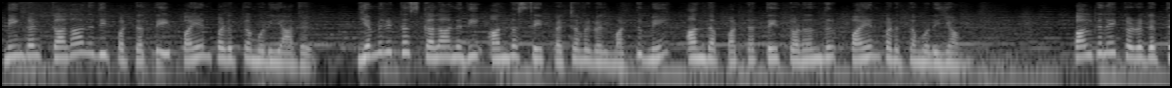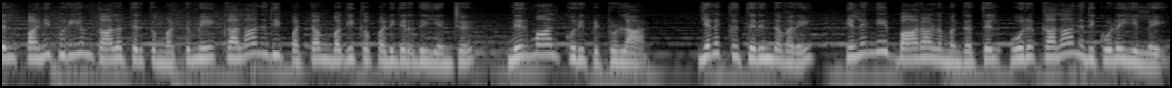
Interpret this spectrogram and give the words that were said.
நீங்கள் கலாநிதி பட்டத்தை பயன்படுத்த முடியாது. எமிரிட்டஸ் கலாநிதி அந்தஸ்தை பெற்றவர்கள் மட்டுமே அந்த பட்டத்தை தொடர்ந்து பயன்படுத்த முடியும். பல்கலைக்கழகத்தில் பணிபுரியும் காலத்திற்கு மட்டுமே கலாநிதி பட்டம் வகிக்கப்படுகிறது என்று நிர்மால் குறிப்பிட்டுள்ளார். எனக்கு தெரிந்தவரை இலங்கை பாராளுமன்றத்தில் ஒரு கலாநிதி கூட இல்லை.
